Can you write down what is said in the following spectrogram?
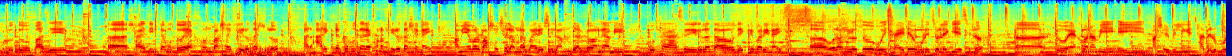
মূলত বাজে সাড়ে তিনটা মতো এখন বাসায় ফেরত আসলো। আর আরেকটা কবুতর এখনও ফেরত আসে নাই। আমি আবার বাসায় ছিলাম না, বাইরে ছিলাম, যার কারণে আমি কোথায় আছে এগুলো তাও দেখতে পারি নাই। ওরা মূলত ওই সাইডে উড়ে চলে গিয়েছিল। তো এখন আমি এই পাশের বিল্ডিংয়ের ছাদের উপর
